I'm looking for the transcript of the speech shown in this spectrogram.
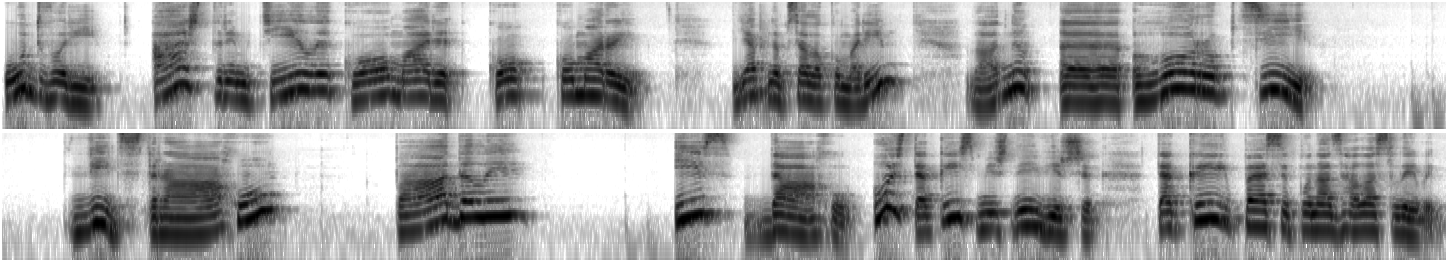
У дворі. Аж тремтіли комари. Ко, комари. Я б написала комарі. Ладно. Е, горобці від страху падали із даху. Ось такий смішний віршик. Такий песик у нас галасливий.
